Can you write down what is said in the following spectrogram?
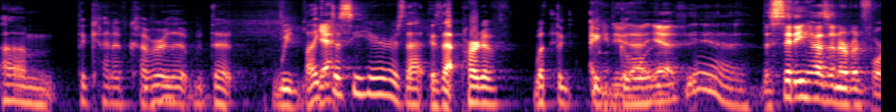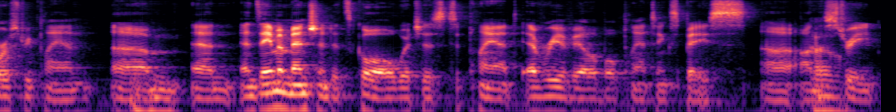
um, the kind of cover that that we'd like Yeah. to see here. Is that is that part of what the I can do that. Yeah. is? Yeah. The city has an urban forestry plan, um, and and Zeima mentioned its goal, which is to plant every available planting space uh, on the street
